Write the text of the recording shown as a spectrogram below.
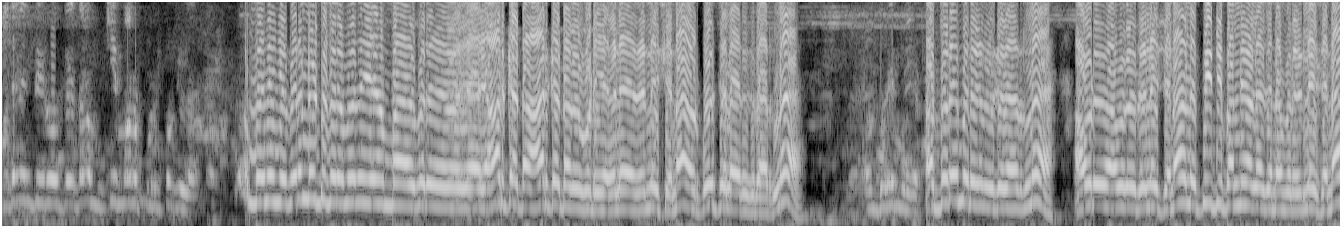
பதினைந்து இருபது பேர் தானே முக்கியமான பொறுப்புகள் நீங்க விரல் விட்டு சொல்ற மாதிரி இவரு ஆர்காட்டா ஆர்காட்டா அவருடைய ரிலேஷனா அவர் கோச்சலா இருக்கிறார்ல. துரைமுருகன் இருக்கிறாருல்ல? அவரு அவர் ரிலேஷனா இல்ல பிடி பழனிவேலன் அவங்க ரிலேஷனா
